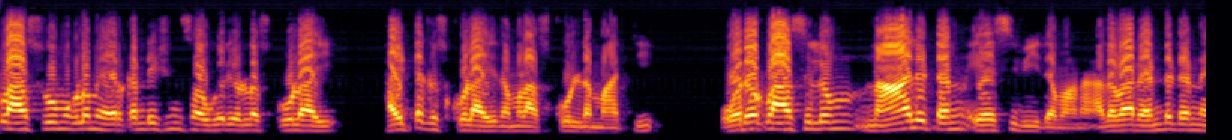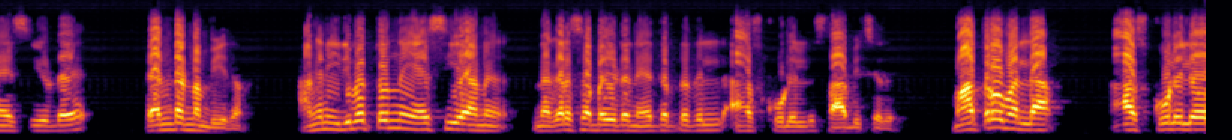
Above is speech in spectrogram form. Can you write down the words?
ക്ലാസ് റൂമുകളും എയർ കണ്ടീഷൻ സൗകര്യമുള്ള സ്കൂളായി ഹൈടെക് സ്കൂളായി നമ്മൾ ആ സ്കൂളിനെ മാറ്റി. ഓരോ ക്ലാസ്സിലും നാല് ടൺ എ സി വീതമാണ്. അഥവാ രണ്ട് ടൺ എ സിയുടെ രണ്ടെണ്ണം വീതം. അങ്ങനെ ഇരുപത്തൊന്ന് എ സിയാണ് നഗരസഭയുടെ നേതൃത്വത്തിൽ ആ സ്കൂളിൽ സ്ഥാപിച്ചത്. മാത്രവുമല്ല ആ സ്കൂളിലെ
